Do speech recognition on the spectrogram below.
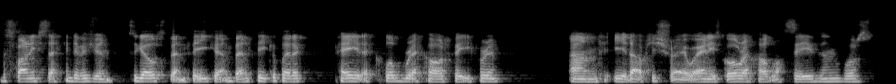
the Spanish second division to go to Benfica, and Benfica played a, paid a club record fee for him, and he adapted straight away. And his goal record last season was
